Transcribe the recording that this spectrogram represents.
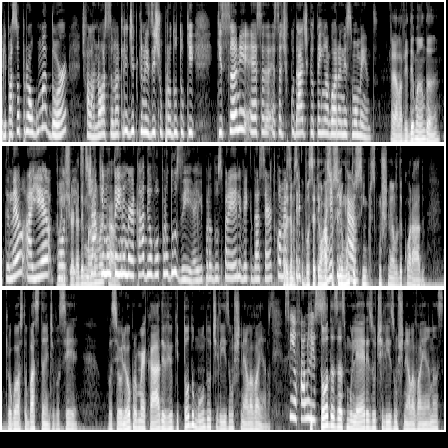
Ele passou por alguma dor de falar: Nossa, eu não acredito que não existe um produto que, que sane essa, essa dificuldade que eu tenho agora nesse momento. É, ela vê demanda, né? Entendeu? Aí, é, poxa, enxerga a demanda já que não tem no mercado, eu vou produzir. Aí ele produz pra ele, vê que dá certo, começa Por exemplo, a tri... você tem um raciocínio muito simples com chinelo decorado, que eu gosto bastante. Você você olhou para o mercado e viu que todo mundo utiliza um chinelo havaianas. Sim, eu falo que isso. todas as mulheres utilizam chinelo havaianas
